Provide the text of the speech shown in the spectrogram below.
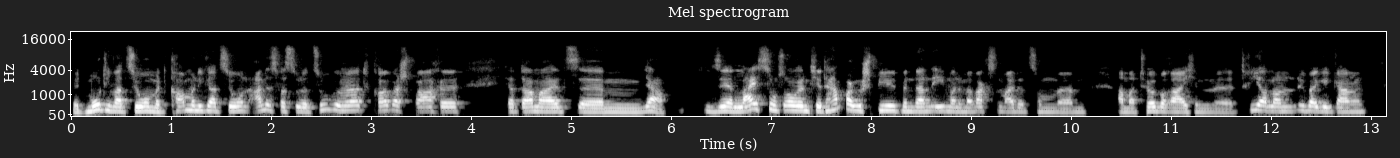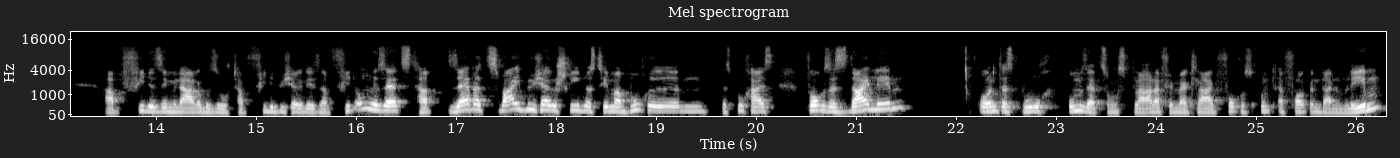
mit Motivation, mit Kommunikation, alles, was so dazugehört, Körpersprache. Ich habe damals, ähm, ja, sehr leistungsorientiert Hamper gespielt, bin dann irgendwann im Erwachsenenalter zum ähm, Amateurbereich im äh, Triathlon übergegangen, habe viele Seminare besucht, habe viele Bücher gelesen, habe viel umgesetzt, habe selber zwei Bücher geschrieben. Das Thema Buch, ähm, das Buch heißt Fokus ist dein Leben und das Buch Umsetzungsplaner für mehr Klarheit, Fokus und Erfolg in deinem Leben.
